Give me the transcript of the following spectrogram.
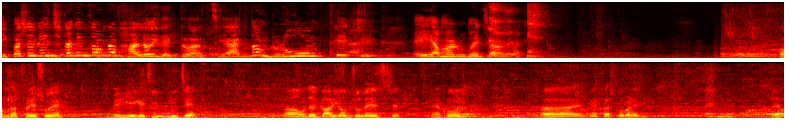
এই পাশের রেঞ্জটা কিন্তু আমরা ভালোই দেখতে পাচ্ছি। একদম রুম থেকে। এই আমার রুমের জানলা কিন্তু। আমরা ফ্রেশ হয়ে বেরিয়ে গেছি নিচে। আমাদের গাড়িও চলে এসছে। এখন ব্রেকফাস্ট করবে নাকি? হ্যাঁ?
